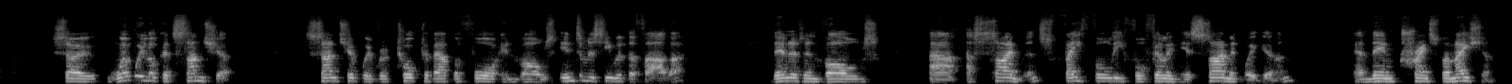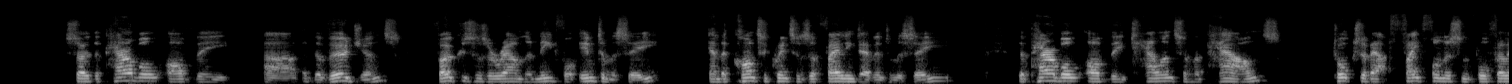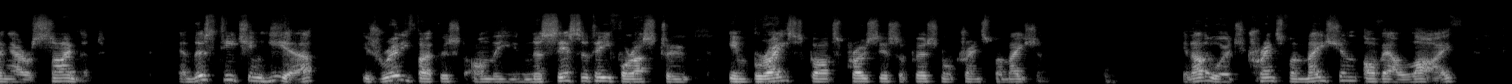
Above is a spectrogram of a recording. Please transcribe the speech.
So when we look at sonship, sonship we've talked about before involves intimacy with the Father, then it involves uh, assignments, faithfully fulfilling the assignment we're given, and then transformation. So the parable of the uh, the virgins focuses around the need for intimacy and the consequences of failing to have intimacy. The parable of the talents and the pounds talks about faithfulness and fulfilling our assignment. And this teaching here is really focused on the necessity for us to embrace God's process of personal transformation. In other words, transformation of our life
